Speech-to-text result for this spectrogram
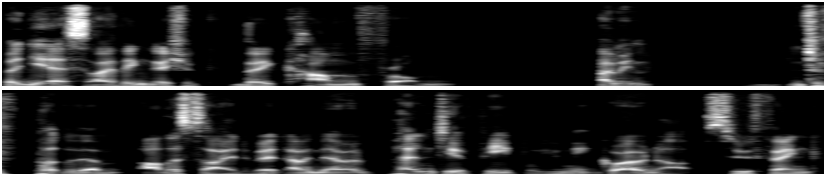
but yes, I think they should they come from. I mean, to put the other side of it, I mean, there are plenty of people you meet grown-ups who think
